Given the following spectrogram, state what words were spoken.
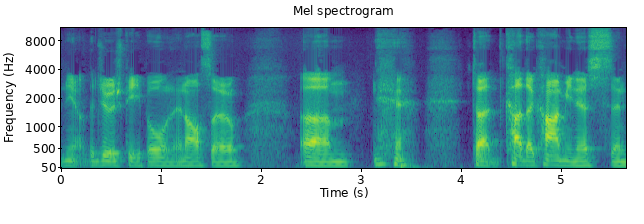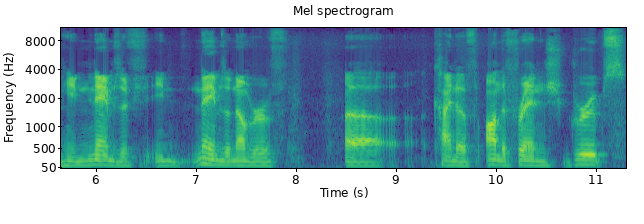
you know, the Jewish people, and then also um, the communists, and he names a he names a number of uh, kind of on the fringe groups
